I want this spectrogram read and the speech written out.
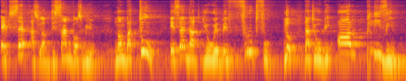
except as you have discerned God's will. Number two, he said that you will be fruitful. No, that you will be all pleasing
